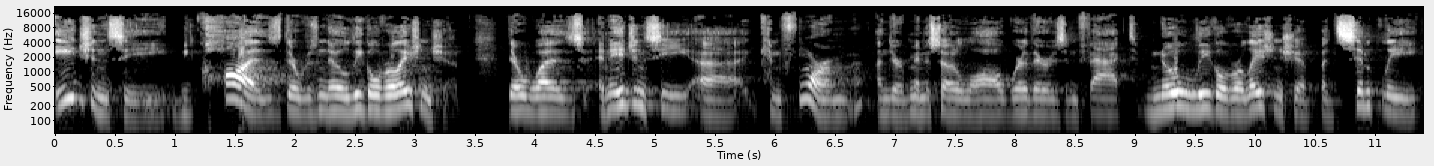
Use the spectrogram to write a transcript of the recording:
agency because there was no legal relationship. There was an agency uh, can form under Minnesota law where there is, in fact, no legal relationship, but simply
